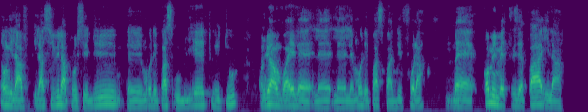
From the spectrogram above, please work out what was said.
donc, il a, il a suivi la procédure, les mots de passe oubliés, tout et tout. On lui a envoyé les, les, les, les mots de passe par défaut là. Mm-hmm. Mais comme il ne maîtrisait pas, il a,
